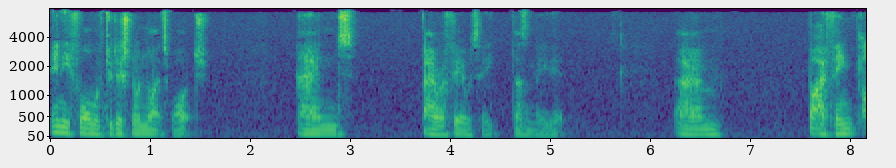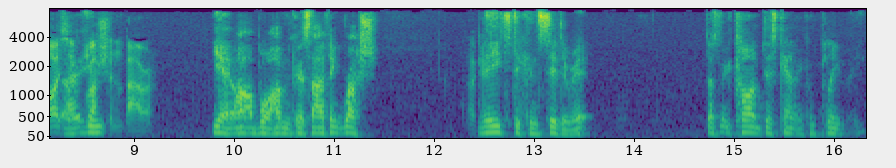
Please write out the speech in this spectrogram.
any form of traditional Night's Watch, and Barra Fealty doesn't need it. Um, but I think I uh, said in- Russian Barra. yeah, uh, well, I'm going to say I think Rush Okay. needs to consider it. Doesn't it can't discount it completely,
